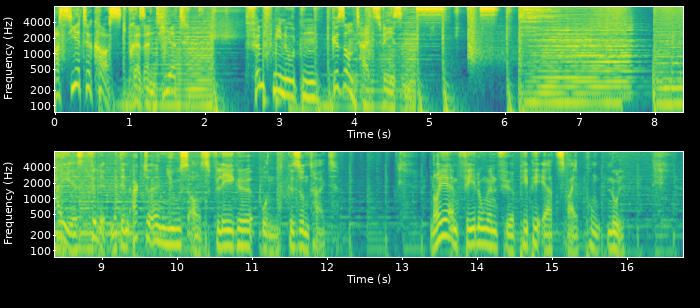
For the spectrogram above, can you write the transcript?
Passierte Kost präsentiert 5 Minuten Gesundheitswesen. Hi, hier ist Philipp mit den aktuellen News aus Pflege und Gesundheit. Neue Empfehlungen für PPR 2.0.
